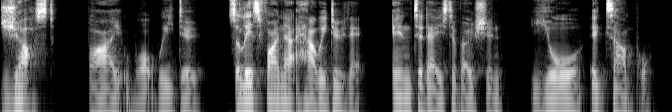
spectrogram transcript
just by what we do. So let's find out how we do that in today's devotion, Your Example.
